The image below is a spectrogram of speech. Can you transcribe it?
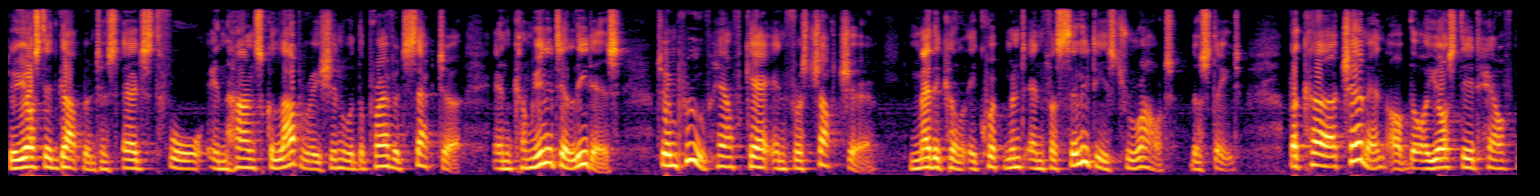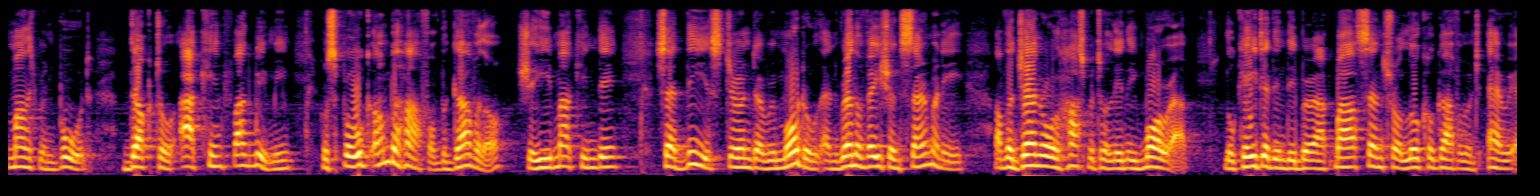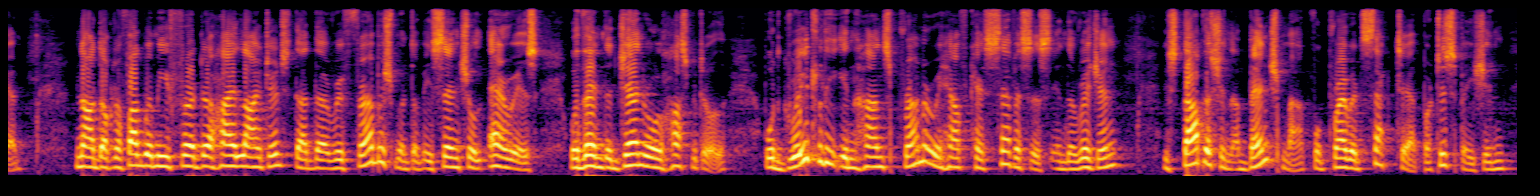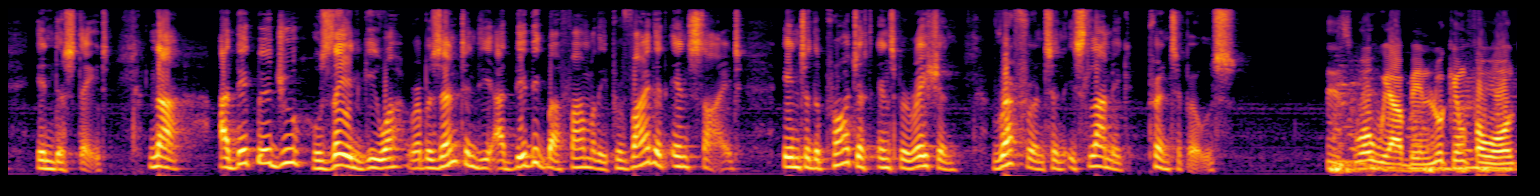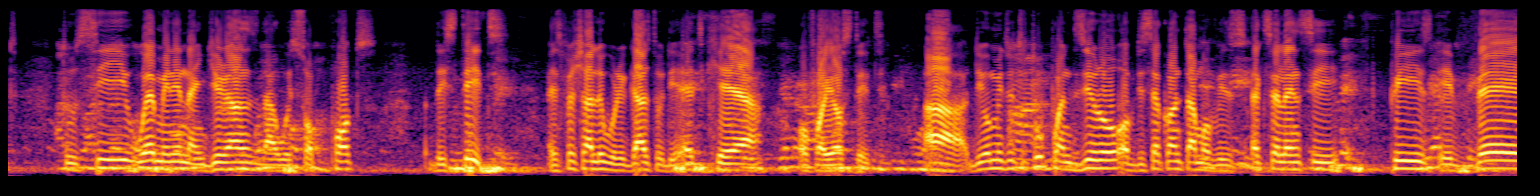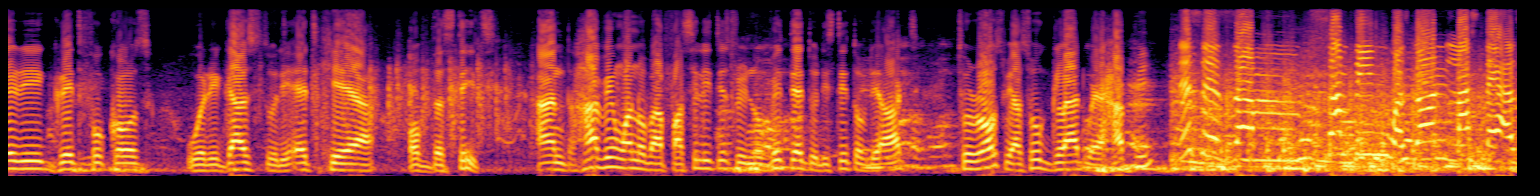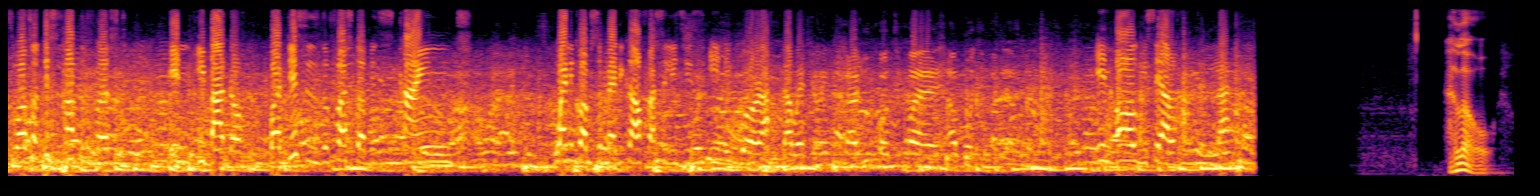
The Oyo State government has urged for enhanced collaboration with the private sector and community leaders to improve healthcare infrastructure, medical equipment and facilities throughout the state. The chairman of the Oyo State Health Management Board, Dr. Akin Fagbemi, who spoke on behalf of the governor, Seyi Makinde, said this during the remodel and renovation ceremony of the General Hospital in Igbora, located in the Ibarapa Central Local Government Area. Now, Dr. Fagbemi further highlighted that the refurbishment of essential areas within the General Hospital would greatly enhance primary healthcare services in the region, establishing a benchmark for private sector participation in the state. Now, Adegbeju Hussein Giwa, representing the Adedigba family, provided insight into the project inspiration referencing Islamic principles. This is what we have been looking forward to see where many Nigerians that will support the state, especially with regards to the health care of Oyo State. Uh, the Omitutu 2.0 of the second term of His Excellency pays a very great focus with regards to the health care of the state. And having one of our facilities renovated to the state of the art to us we are so glad we're happy. This is um, something was done last year as well so this is not the first in ibadan but this is the first of its kind when it comes to medical facilities in igbora that we're doing. Can you quantify how much in all we say alhamdulillah. Hello,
